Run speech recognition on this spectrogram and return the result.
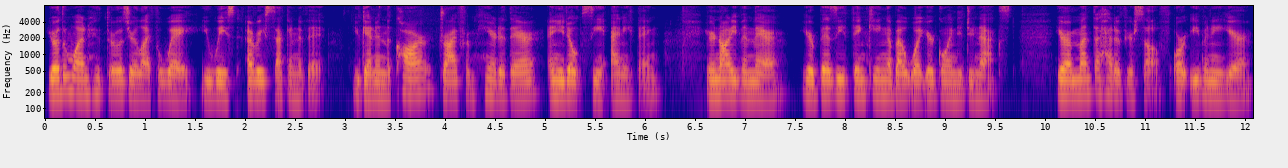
You're the one who throws your life away. You waste every second of it. You get in the car, drive from here to there, and you don't see anything. You're not even there. You're busy thinking about what you're going to do next. You're a month ahead of yourself, or even a year.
